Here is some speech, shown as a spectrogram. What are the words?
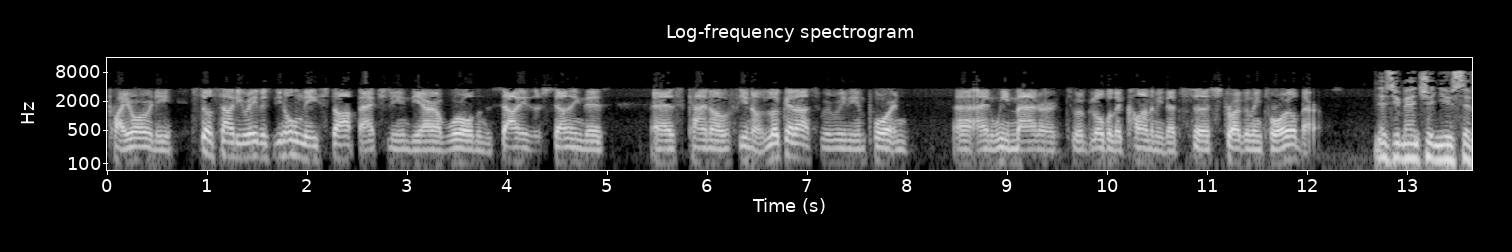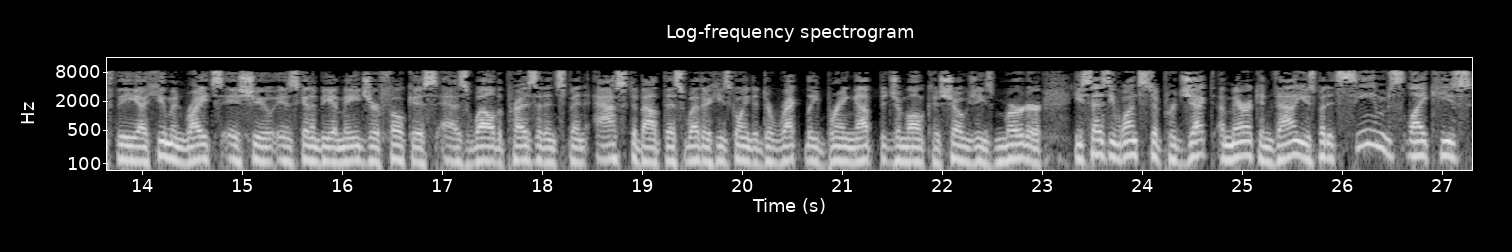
priority. Still, Saudi Arabia is the only stop actually in the Arab world, and the Saudis are selling this as kind of, you know, look at us, we're really important, uh, and we matter to a global economy that's uh, struggling for oil barrels. As you mentioned, Yousef, the uh, human rights issue is going to be a major focus as well. The president's been asked about this, whether he's going to directly bring up Jamal Khashoggi's murder. He says he wants to project American values, but it seems like he's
